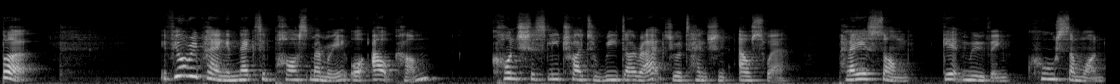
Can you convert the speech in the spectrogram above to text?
but if you're replaying a negative past memory or outcome, consciously try to redirect your attention elsewhere. Play a song, get moving, call someone,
